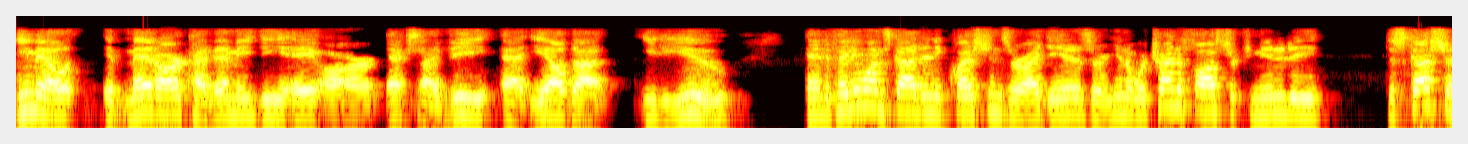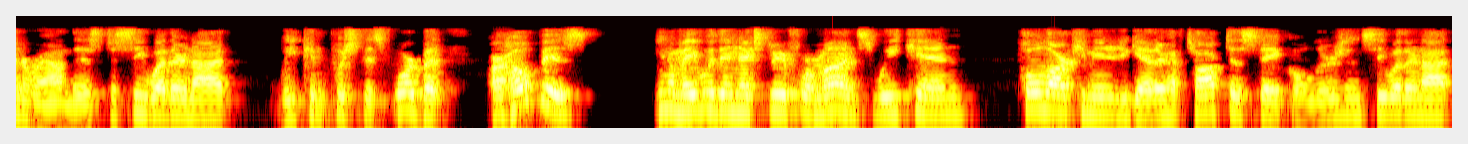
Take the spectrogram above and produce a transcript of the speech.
email at medarxiv, M-E-D-A-R-X-I-V at yale.edu. And if anyone's got any questions or ideas or, you know, we're trying to foster community discussion around this to see whether or not we can push this forward. But our hope is, you know, maybe within the next three or four months, we can pull our community together, have talked to the stakeholders and see whether or not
